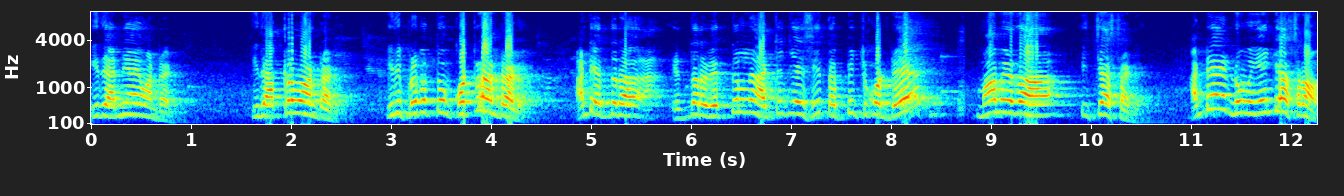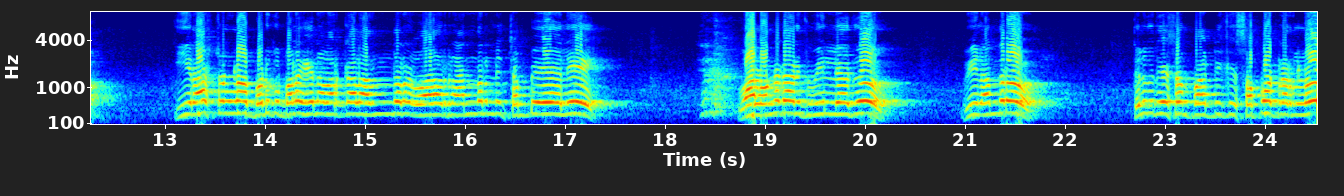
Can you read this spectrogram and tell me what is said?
ఇది అన్యాయం అంటాడు. ఇది అక్రమం అంటాడు. ఇది ప్రభుత్వం కుట్ర అంటాడు. అంటే ఇద్దరు ఇద్దరు వ్యక్తుల్ని హత్య చేసి తప్పించుకుంటే మా మీద ఇచ్చేస్తాడు. అంటే నువ్వు ఏం చేస్తున్నావు? ఈ రాష్ట్రంలో బడుగు బలహీన వర్గాల అందరు వారిని అందరినీ చంపేయాలి. వాళ్ళు ఉండడానికి వీలు లేదు. వీళ్ళందరూ తెలుగుదేశం పార్టీకి సపోర్టర్లు.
